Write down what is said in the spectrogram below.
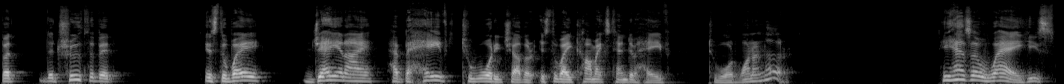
But the truth of it is the way Jay and I have behaved toward each other, is the way comics tend to behave toward one another. He has a way, he's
